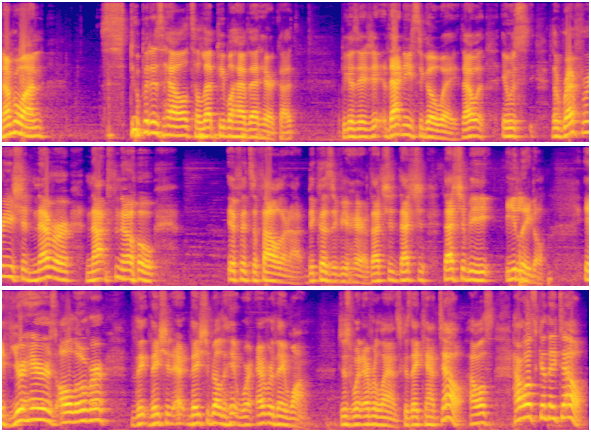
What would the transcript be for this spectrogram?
number one, stupid as hell to let people have that haircut. Because it, that needs to go away. That was it was the referee should never not know if it's a foul or not because of your hair. That should that should that should be illegal. If your hair is all over, they, they should they should be able to hit wherever they want, just whatever lands because they can't tell. How else how else can they tell?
